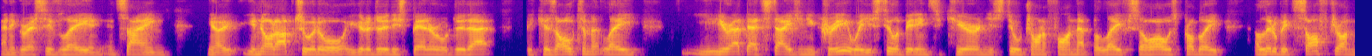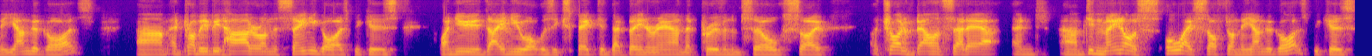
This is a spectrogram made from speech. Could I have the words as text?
and aggressively and, and saying you know you're not up to it or you're going to do this better or do that because ultimately you're at that stage in your career where you're still a bit insecure and you're still trying to find that belief. So i was probably a little bit softer on the younger guys um, and probably a bit harder on the senior guys because I knew they knew what was expected. They'd been around, they'd proven themselves. So I tried to balance that out and um, didn't mean I was always soft on the younger guys because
